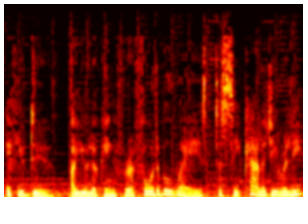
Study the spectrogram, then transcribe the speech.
If you do, are you looking for affordable ways to seek allergy relief?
